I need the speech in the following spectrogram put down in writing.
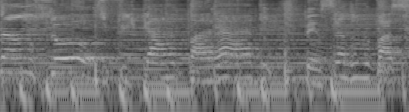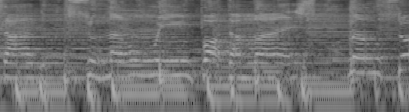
Não sou de ficar parado, pensando no passado, isso não importa mais. Não sou.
